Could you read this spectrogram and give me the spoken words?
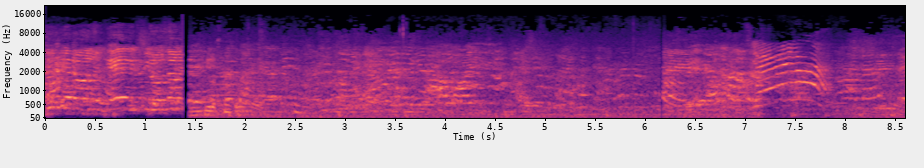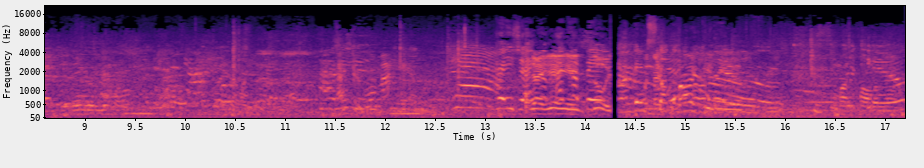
You get on the edge, you don't know. Yeah, yeah, yeah. Zoe. When the car get here, somebody call them now.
